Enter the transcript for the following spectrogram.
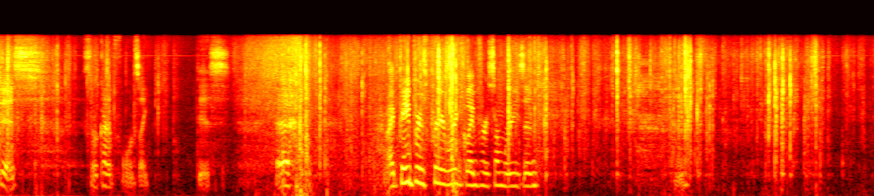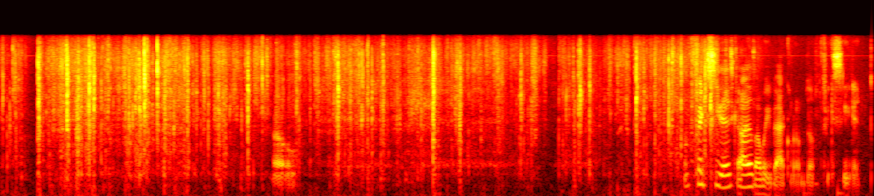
this. So it kind of folds like this. Uh, my paper is pretty wrinkly for some reason. Oh. I'm fixing this, guys. I'll be back when I'm done fixing it.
